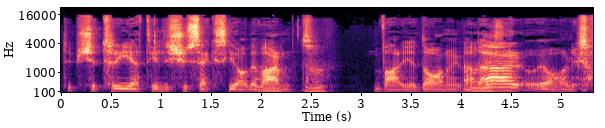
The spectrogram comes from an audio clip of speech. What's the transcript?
typ 23 till 26 grader varmt. Ja. Varje dag när vi var där. Och jag har liksom.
